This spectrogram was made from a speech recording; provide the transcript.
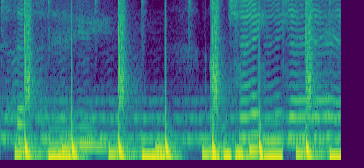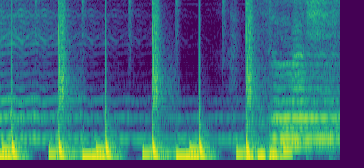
Spend it, money,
